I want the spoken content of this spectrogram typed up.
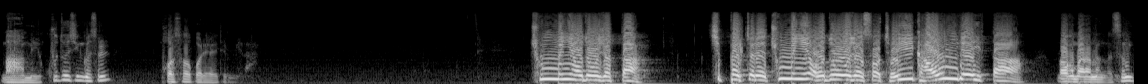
마음이 굳어진 것을 벗어버려야 됩니다. 충명이 어두워졌다. 18절에 충명이 어두워져서 저희 가운데 있다. 라고 말하는 것은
